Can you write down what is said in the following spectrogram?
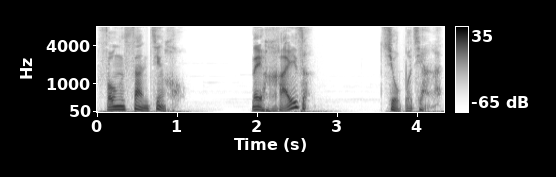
风散尽后，那孩子。就不见了。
